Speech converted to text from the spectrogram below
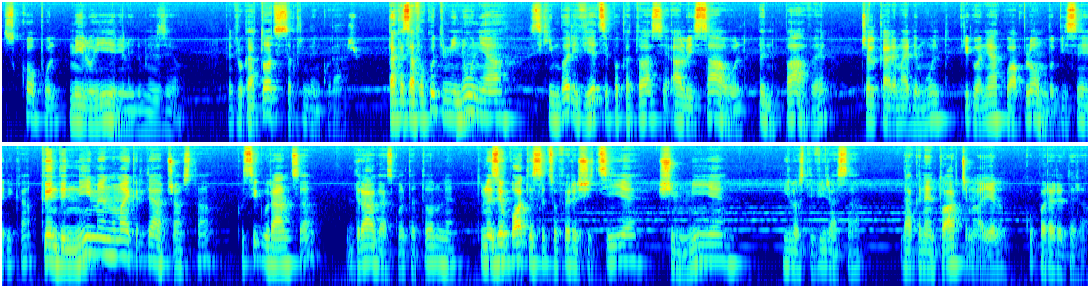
scopul miluirii lui Dumnezeu, pentru ca toți să prindem curaj. Dacă s-a făcut minunia schimbării vieții păcătoase a lui Saul în Pavel, cel care mai de mult prigonea cu aplomb biserica, când nimeni nu mai credea aceasta, cu siguranță, drag ascultătorule, Dumnezeu poate să-ți ofere și ție și mie milostivirea sa, dacă ne întoarcem la El cu părere de rău.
